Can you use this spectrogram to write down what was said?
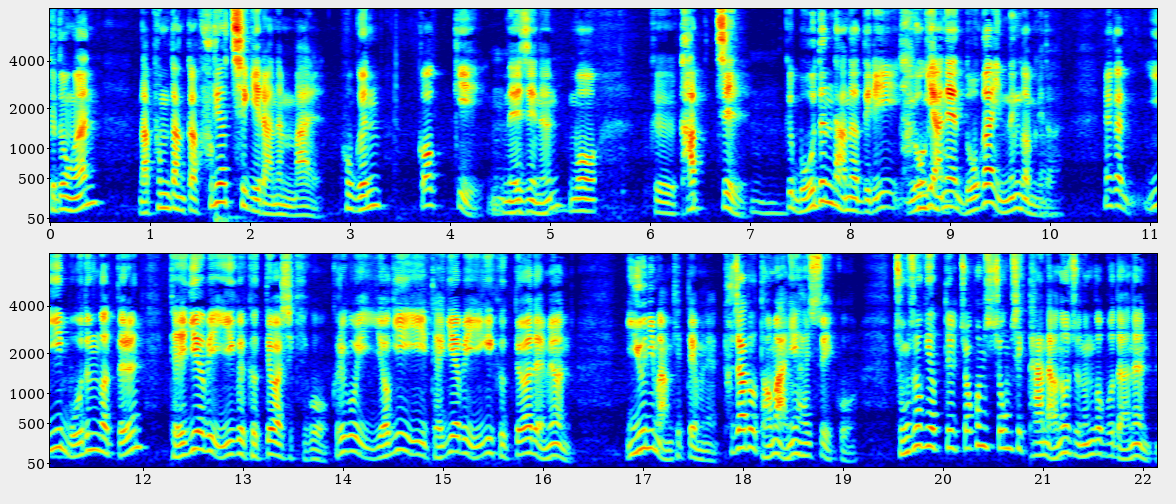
그동안 납품 단가 후려치기라는 말 혹은 꺾기 내지는 뭐 그 갑질 음. 그 모든 단어들이 여기. 안에 녹아 있는 겁니다. 그러니까 이 모든 것들은 대기업의 이익을 극대화시키고 그리고 이- 여기 이 대기업의 이익이 극대화되면 이윤이 많기 때문에 투자도 더 많이 할 수 있고 중소기업들 조금씩 조금씩 다 나눠주는 것보다는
